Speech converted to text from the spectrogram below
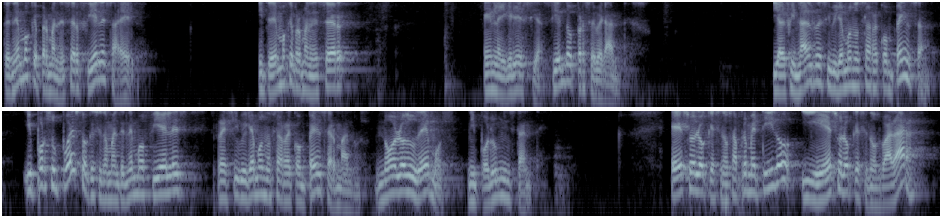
tenemos que permanecer fieles a Él. Y tenemos que permanecer en la iglesia, siendo perseverantes. Y al final recibiremos nuestra recompensa. Y por supuesto que si nos mantenemos fieles, recibiremos nuestra recompensa, hermanos. No lo dudemos ni por un instante. Eso es lo que se nos ha prometido y eso es lo que se nos va a dar.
